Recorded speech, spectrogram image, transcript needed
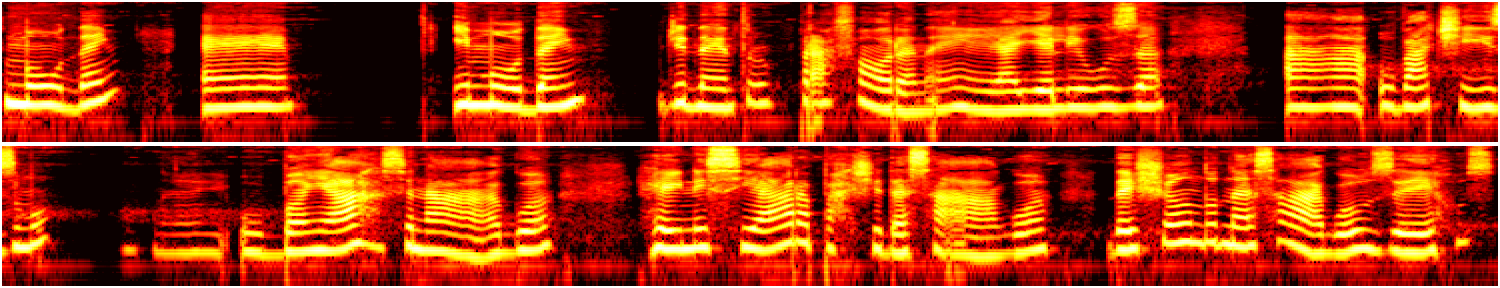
mudem é, e mudem de dentro para fora, né? E aí ele usa a, o batismo, né? o banhar-se na água, reiniciar a partir dessa água, deixando nessa água os erros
